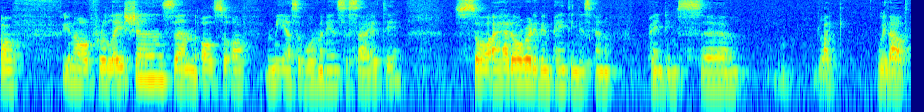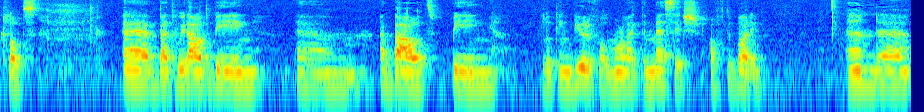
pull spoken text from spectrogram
of you know of relations and also of me as a woman in society. So I had already been painting this kind of paintings. Uh, like without clothes, uh, but without being um, about being looking beautiful, more like the message of the body. And uh,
